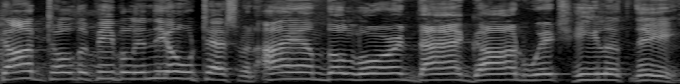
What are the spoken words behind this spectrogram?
God told the people in the Old Testament, I am the Lord thy God which healeth thee.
